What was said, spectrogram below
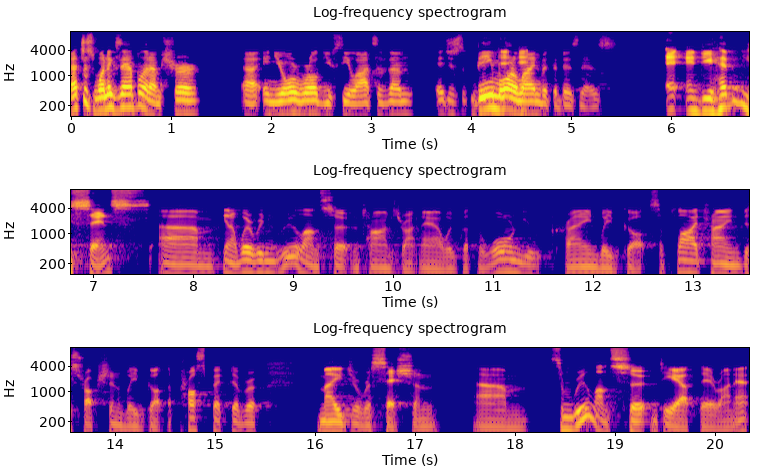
that's just one example, and I'm sure uh, in your world you see lots of them. It's just being more aligned with the business. And, and do you have any sense? Um, you know, we're in real uncertain times right now. We've got the war in Ukraine, we've got supply chain disruption, we've got the prospect of a major recession. Um, some real uncertainty out there right now.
